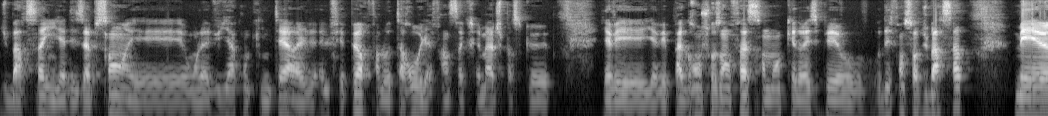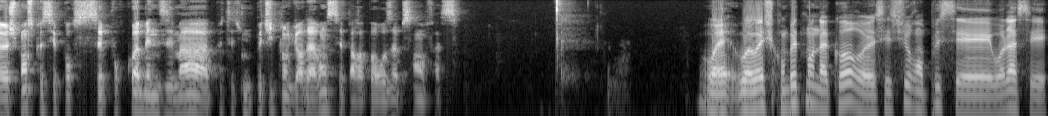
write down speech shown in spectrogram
du Barça, il y a des absents et on l'a vu hier contre l'Inter, elle, fait peur. Enfin, Lotaro, il a fait un sacré match parce que il y avait y avait pas grand chose en face sans manquer de respect aux, défenseurs du Barça. Mais euh, je pense que c'est pour c'est pourquoi Benzema a peut-être une petite longueur d'avance, c'est par rapport aux absents en face. Ouais, ouais, ouais, je suis complètement d'accord. Euh, c'est sûr. En plus, c'est voilà, c'est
